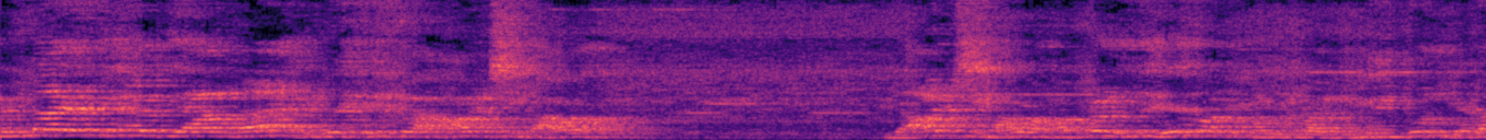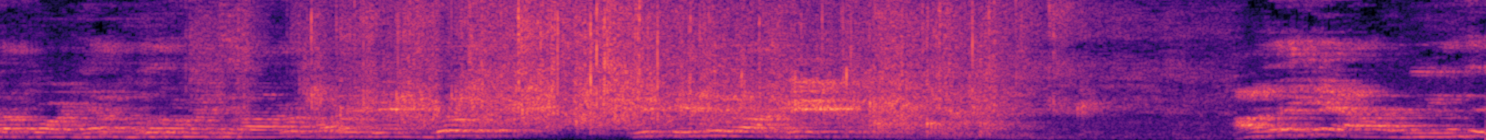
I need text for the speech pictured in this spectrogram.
ரெண்டாயிரத்தி இருபத்தி ஆறுல இன்றைக்கு இருக்கிற ஆட்சி அவலம் இந்த ஆட்சி அவலம் மக்கள் வந்து எதிர்பார்த்து கொண்டிருக்கிறார்கள். மீண்டும் எடப்பாடியார் முதலமைச்சராக வர வேண்டும் என்று எண்ணுகிறார்கள். அதையே அஹ், வந்து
